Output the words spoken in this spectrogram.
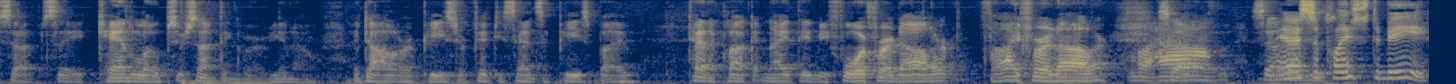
say, cantaloupes or something, for you know a dollar a piece or 50 cents a piece by 10 o'clock at night they'd be four for a dollar five for a dollar. Wow. So, so it was, a place to be.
